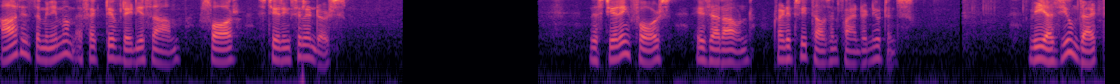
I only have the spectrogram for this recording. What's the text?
R is the minimum effective radius arm for steering cylinders. The steering force is around 23,500 newtons. We assume that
